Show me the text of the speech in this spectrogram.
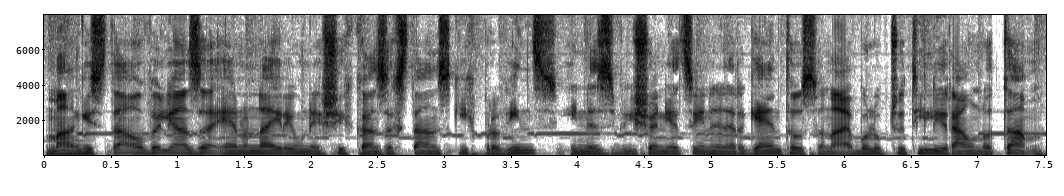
Mangistav velja za eno najrevnejših kazahstanskih provinc in zvišanje cen energentov so najbolj občutili ravno tam.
